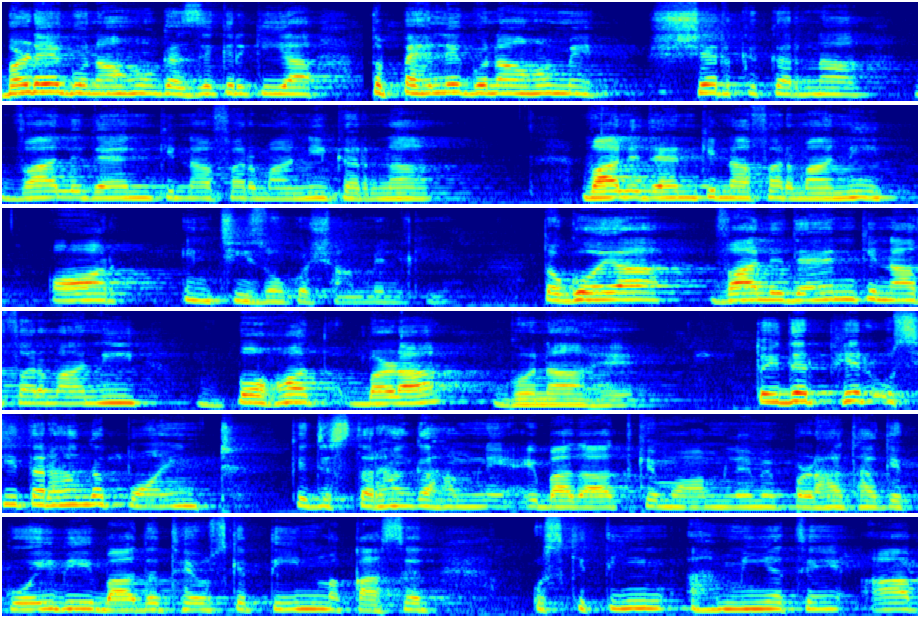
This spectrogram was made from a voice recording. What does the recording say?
بڑے گناہوں کا ذکر کیا، تو پہلے گناہوں میں شرک کرنا، والدین کی نافرمانی کرنا، والدین کی نافرمانی اور ان چیزوں کو شامل کیا۔ تو گویا والدین کی نافرمانی بہت بڑا گناہ ہے۔ تو ادھر پھر اسی طرح کا پوائنٹ کہ جس طرح کا ہم نے عبادات کے معاملے میں پڑھا تھا کہ کوئی بھی عبادت ہے، اس کے تین مقاصد، اس کی تین اہمیتیں آپ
